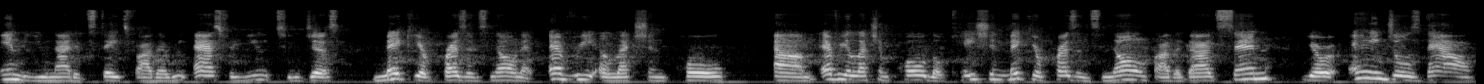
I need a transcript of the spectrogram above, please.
in the United States, Father. We ask for you to just make your presence known at every election poll, um, every election poll location. Make your presence known, Father God. Send your angels down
